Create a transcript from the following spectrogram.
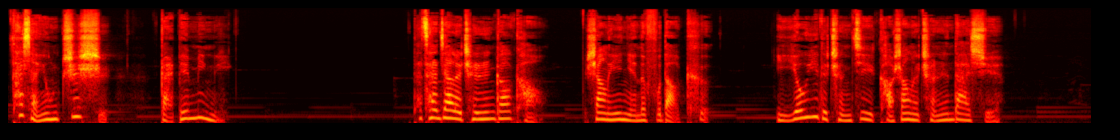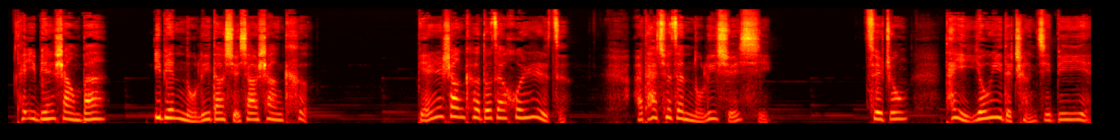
他想用知识改变命运。他参加了成人高考，上了一年的辅导课，以优异的成绩考上了成人大学。他一边上班，一边努力到学校上课。别人上课都在混日子，而他却在努力学习。最终，他以优异的成绩毕业。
